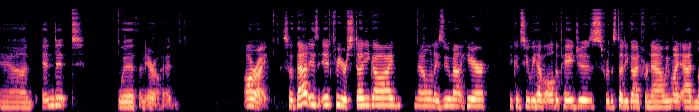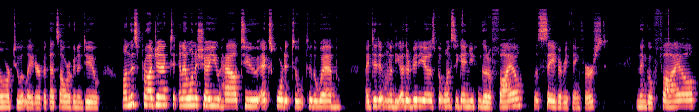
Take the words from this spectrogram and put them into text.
and end it with an arrowhead. All right, so that is it for your study guide. Now when I zoom out here, you can see we have all the pages for the study guide for now. We might add more to it later, but that's all we're going to do on this project. And I want to show you how to export it to, to the web. I did it in one of the other videos, but once again, you can go to File. Let's save everything first. And then go File,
